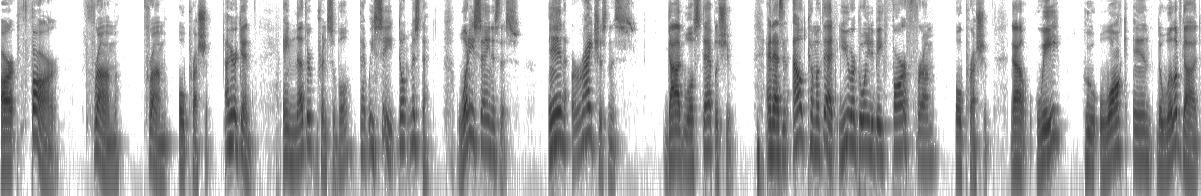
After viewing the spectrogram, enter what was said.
are far from from oppression. Now here again, another principle that we see, don't miss that. What he's saying is this. In righteousness, God will establish you. And as an outcome of that, you are going to be far from oppression. Now, we who walk in the will of God,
